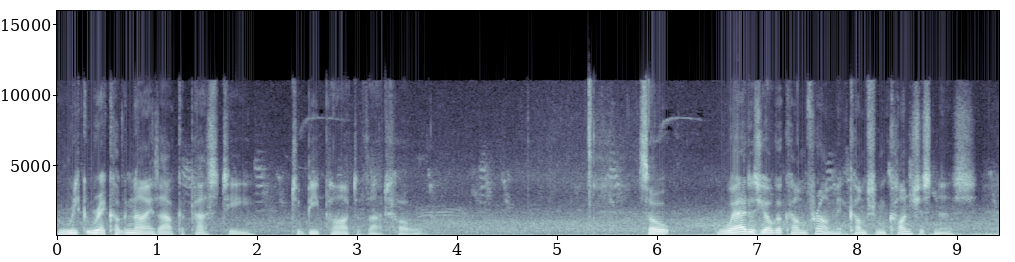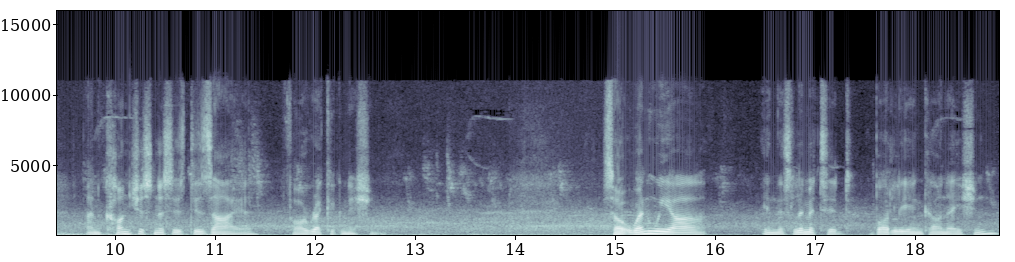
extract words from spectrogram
re- recognize our capacity to be part of that whole. So, where does yoga come from? It comes from consciousness, and consciousness is desire for recognition. So, when we are in this limited bodily incarnation,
